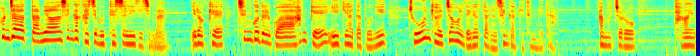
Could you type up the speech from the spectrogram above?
혼자였다면 생각하지 못했을 일이지만 이렇게 친구들과 함께 얘기하다 보니 좋은 결정을 내렸다는 생각이 듭니다. 아무쪼록 다음,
